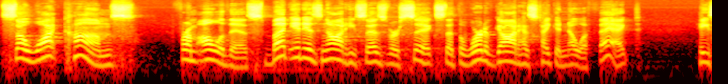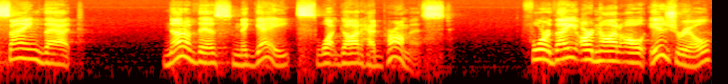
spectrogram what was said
So, what comes from all of this. But it is not, he says, verse 6, that the Word of God has taken no effect. He's saying that none of this negates what God had promised. For they are not all Israel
